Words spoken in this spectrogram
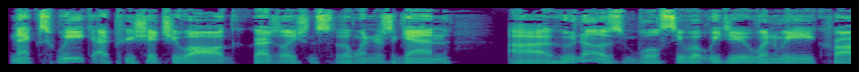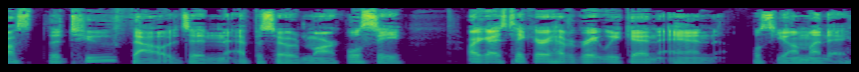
next week. I appreciate you all. Congratulations to the winners again. Uh, who knows? We'll see what we do when we cross the 2000 episode mark. We'll see. All right, guys, take care. Have a great weekend, and we'll see you on Monday.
